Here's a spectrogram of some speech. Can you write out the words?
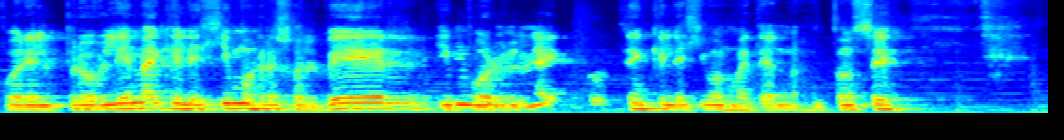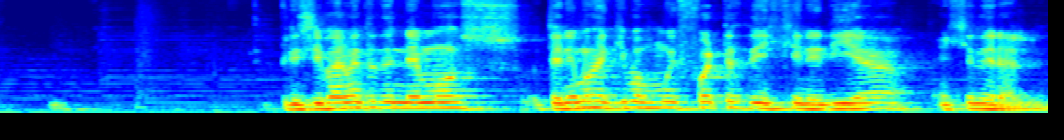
por el problema que elegimos resolver y por la industria en que elegimos meternos. Entonces, principalmente tenemos, tenemos equipos muy fuertes de ingeniería en general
